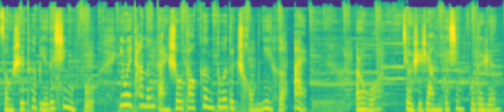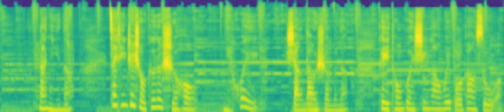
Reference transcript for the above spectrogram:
总是特别的幸福，因为他能感受到更多的宠溺和爱。而我就是这样一个幸福的人。那你呢？在听这首歌的时候，你会想到什么呢？可以通过新浪微博告诉我。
